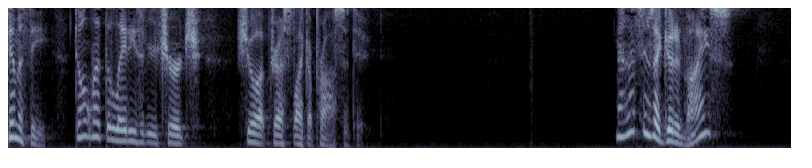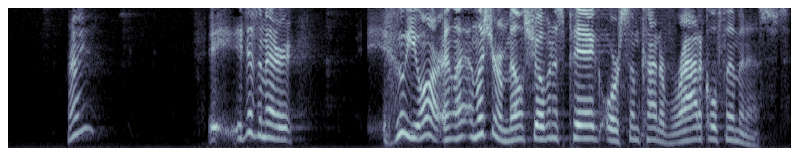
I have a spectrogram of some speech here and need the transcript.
Timothy, don't let the ladies of your church show up dressed like a prostitute. Now, that seems like good advice, right? It, it doesn't matter who you are, unless you're a male chauvinist pig or some kind of radical feminist.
